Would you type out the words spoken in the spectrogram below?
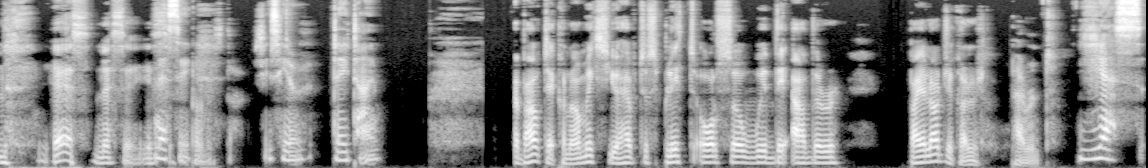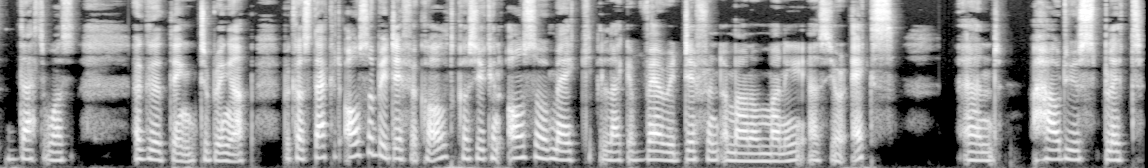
yes, Nessie is Nessie. a bonus dog. She's here daytime. About economics, you have to split also with the other biological parent. Yes, that was a good thing to bring up because that could also be difficult because you can also make like a very different amount of money as your ex. And how do you split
